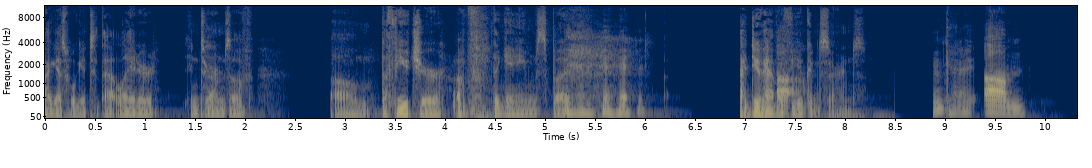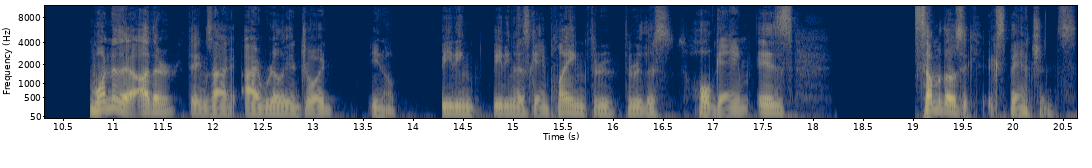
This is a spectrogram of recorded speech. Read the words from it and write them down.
I guess we'll get to that later in terms of um the future of the games. But I do have a few Uh, concerns. Okay. Um, one of the other things I I really enjoyed, you know, beating beating this game, playing through through this whole game is some of those ex- expansions,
